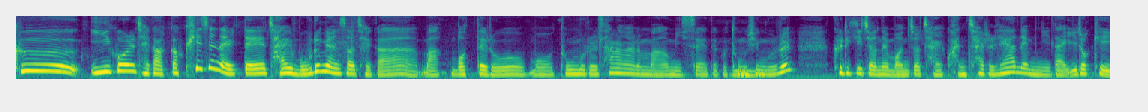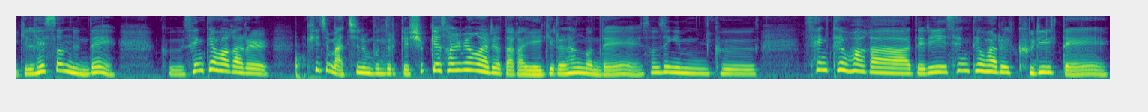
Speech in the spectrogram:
그 이걸 제가 아까 퀴즈 낼 때 잘 모르면서 제가 막 멋대로 뭐 동물을 사랑하는 마음이 있어야 되고 동식물을 그리기 전에 먼저 잘 관찰을 해야 됩니다. 이렇게 얘기를 했었는데 그 생태화가를 퀴즈 맞히는 분들께 쉽게 설명하려다가 얘기를 한 건데 선생님 그 생태화가들이 생태화를 그릴 때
